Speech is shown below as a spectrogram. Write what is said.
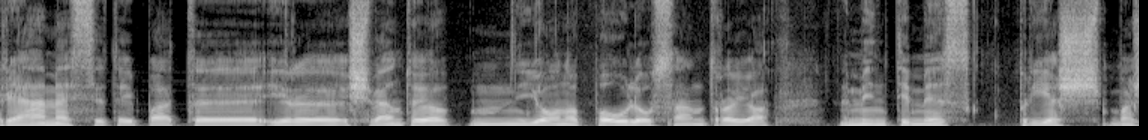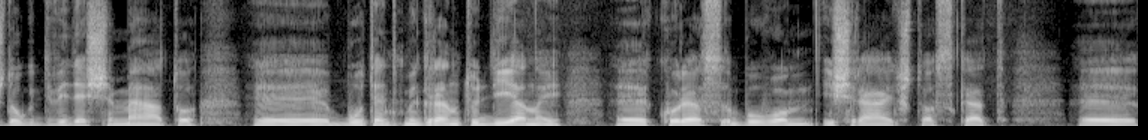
remiasi taip pat e, ir Šventojo Jono Pauliaus antrojo mintimis, prieš maždaug 20 metų, e, būtent migrantų dienai, e, kurias buvo išreikštos, kad e,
